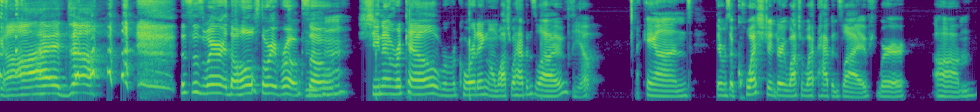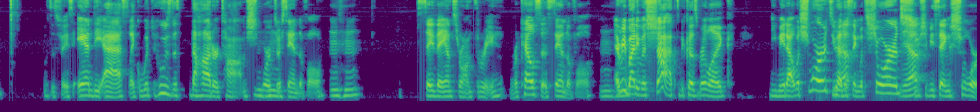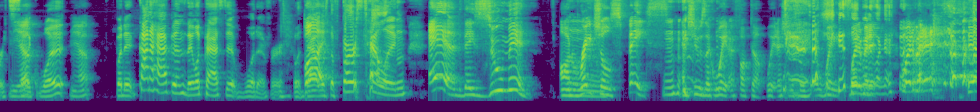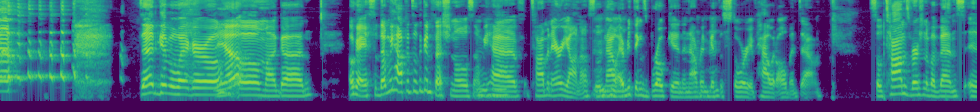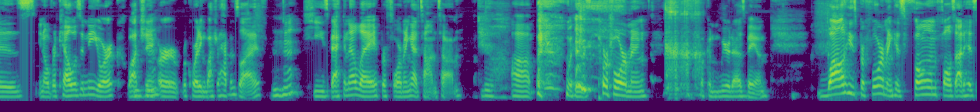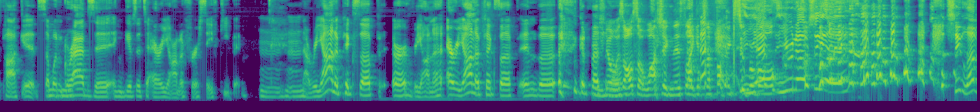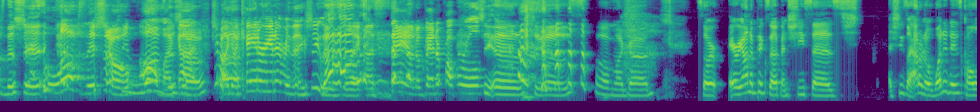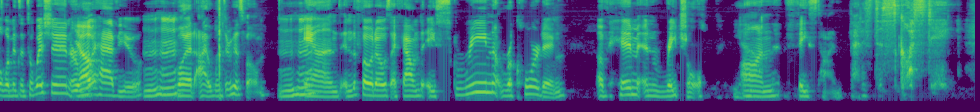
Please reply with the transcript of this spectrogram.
my god. this is where the whole story broke. So Mhm. Scheana and Raquel were recording on Watch What Happens Live. Yep. and there was a question during watching what happens live where um what's his face andy asked like which, who's the, the hotter tom schwartz or Mhm. sandoval Mm-hmm. say the answer on three raquel says sandoval Mhm. everybody was shocked because we're like you made out with schwartz you had this thing with schwartz Yep. you should be saying schwartz Yep. like what Yep. but it kind of happens they look past it whatever but, that was the first telling And they zoom in on Mm. Rachel's face, Mhm. and she was like, "Wait, I fucked up. Wait, I should have said. Wait, wait like, a minute. Wait a minute." yeah. Dead giveaway, girl. Yep. Oh my god. Okay, so then we hop into the confessionals and we Mhm. have Tom and Ariana. So now Mhm. everything's broken and now we're gonna get Mhm. the story of how it all went down. So Tom's version of events is, you know, Raquel was in New York watching Mhm. or recording Watch What Happens Live. mm-hmm. He's back in LA performing at Tom Tom. Um with his performing fucking weird ass band. While he's performing, his phone falls out of his pocket. Someone Mhm. grabs it and gives it to Ariana for safekeeping. Mm-hmm. Now Rihanna picks up, or Rihanna, Ariana picks up in the confessional. You know, is also watching this like it's a fucking Super Bowl. Yes, you know she is. she loves this shit. loves this show. oh loves my this god, show. she probably Uh, got catering and everything. She was like a stand of Vanderpump Rules. She is. She is. oh my god. So Ariana picks up and she says she, she's like, I don't know what it is, call a woman's intuition or Yep. what have you. mm-hmm. But I went through his phone. Mm-hmm. And in the photos, I found a screen recording of him and Rachel Yeah. on FaceTime. That is disgusting.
